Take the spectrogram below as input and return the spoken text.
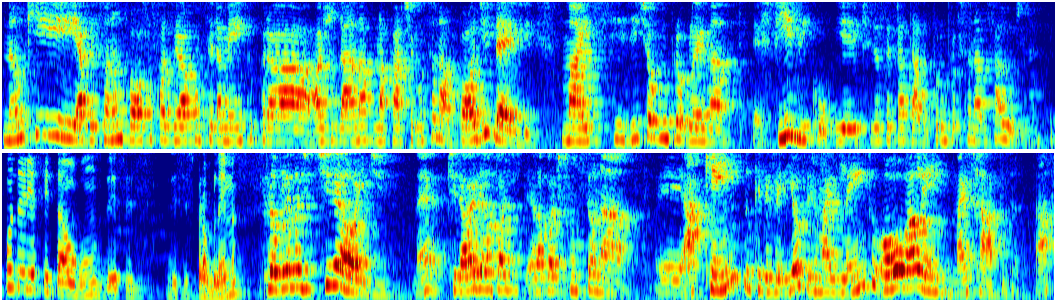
Não que a pessoa não possa fazer o aconselhamento para ajudar na, na parte emocional, pode e deve, mas se existe algum problema é, físico e ele precisa ser tratado por um profissional de saúde, né? Poderia citar alguns desses, desses problemas? Problema de tireoide, né? Tireoide ela pode, ela pode funcionar é, aquém do que deveria, ou seja, mais lento, ou além, mais rápida, tá?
